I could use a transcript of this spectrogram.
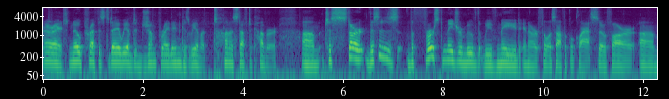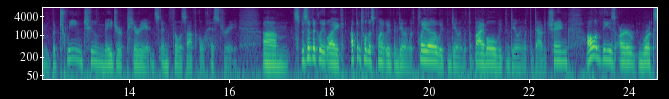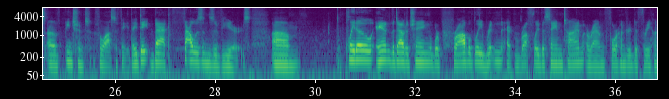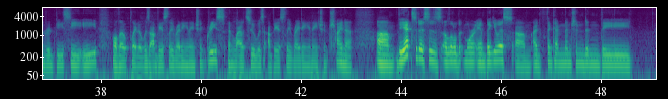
All right, no preface today. We have to jump right in because we have a ton of stuff to cover. Um, to start, this is the first major move that we've made in our philosophical class so far um, between two major periods in philosophical history. Um, specifically, like, up until this point, we've been dealing with Plato, we've been dealing with the Bible, we've been dealing with the Tao Te Ching. All of these are works of ancient philosophy, they date back thousands of years. Um, Plato and the Tao Te Ching were probably written at roughly the same time, around 400 to 300 BCE, although Plato was obviously writing in ancient Greece and Lao Tzu was obviously writing in ancient China. Um, the Exodus is a little bit more ambiguous. Um, I think I mentioned in the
